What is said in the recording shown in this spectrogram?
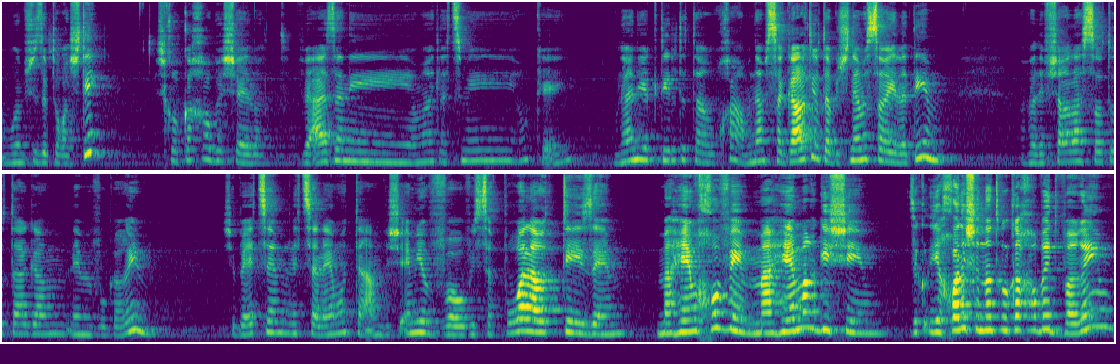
אומרים שזה תורשתי? יש כל כך הרבה שאלות. ואז אני אומרת לעצמי, אוקיי, אולי אני אגדיל את התערוכה. אמנם סגרתי אותה ב-12 ילדים, אבל אפשר לעשות אותה גם למבוגרים, שבעצם לצלם אותם, ושהם יבואו ויספרו על האוטיזם, מה הם חווים, מה הם מרגישים. זה יכול לשנות כל כך הרבה דברים,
